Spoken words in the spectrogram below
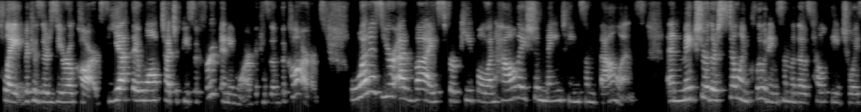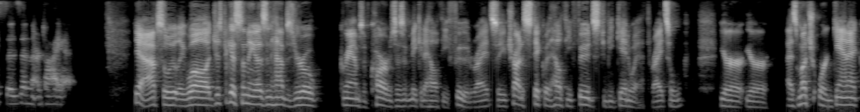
plate because there's zero carbs yet they won't touch a piece of fruit anymore because of the carbs. What is your advice for people on how they should maintain some balance and make sure they're still including some of those healthy choices in their diet? Yeah absolutely. Well just because something doesn't have zero grams of carbs doesn't make it a healthy food right? So you try to stick with healthy foods to begin with right? So your your as much organic,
